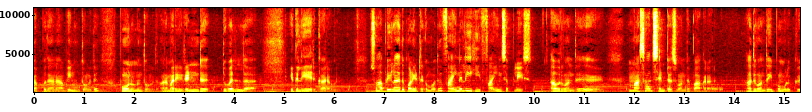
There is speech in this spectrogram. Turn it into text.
தப்பு தானே அப்படின்னு தோணுது. போகணுன்னு தோணுது. அந்த மாதிரி ரெண்டு டுவெல் இதுலேயே இருக்கார் அவர். ஸோ அப்படிலாம் இது பண்ணிகிட்டு இருக்கும்போது finally he finds a place அவர் வந்து மசாஜ் சென்டர்ஸ் வந்து பார்க்குறாரு அது வந்து இப்போ உங்களுக்கு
